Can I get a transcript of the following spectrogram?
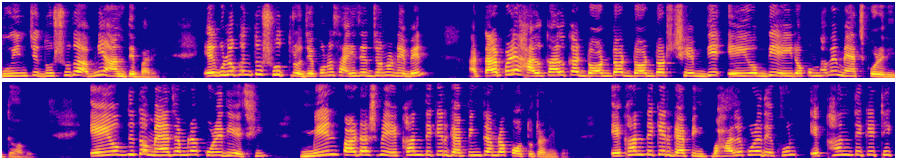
দুই ইঞ্চি দুশুধু আপনি আনতে পারেন। এগুলো কিন্তু সূত্র, যে কোনো সাইজের জন্য নেবেন। আর তারপরে হালকা হালকা dot dot dot dot shape দিয়ে এই অবধি এইরকম ভাবে ম্যাচ করে দিতে হবে। এই অবধি তো ম্যাচ আমরা করে দিয়েছি। মেন পার্ট আসবে এখান থেকে গ্যাপিংটা আমরা কতটা নেব? এখান থেকে গ্যাপিং ভালো করে দেখুন, এখান থেকে ঠিক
